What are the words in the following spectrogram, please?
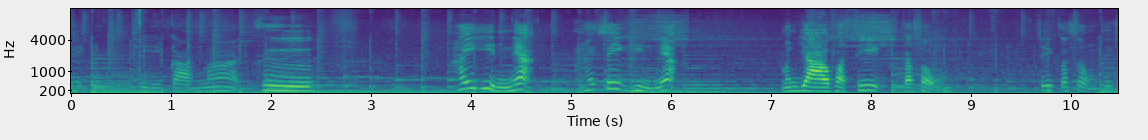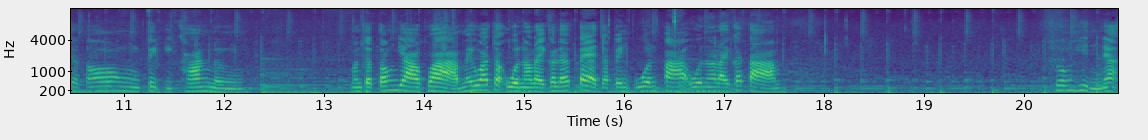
วิธีการมาดคือให้หินเนี่ย ให้ซีกหินเนี่ย มันยาวฝ่าซีกกระสง ที่กระส่งที่จะต้องติดอีกข้างหนึ่ง มันจะต้องยาวกว่า ไม่ว่าจะอวนอะไรก็แล้ว แต่จะเป็นอวนปลาอวนอะไรก็ตาม ช่วงหินเนี่ย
